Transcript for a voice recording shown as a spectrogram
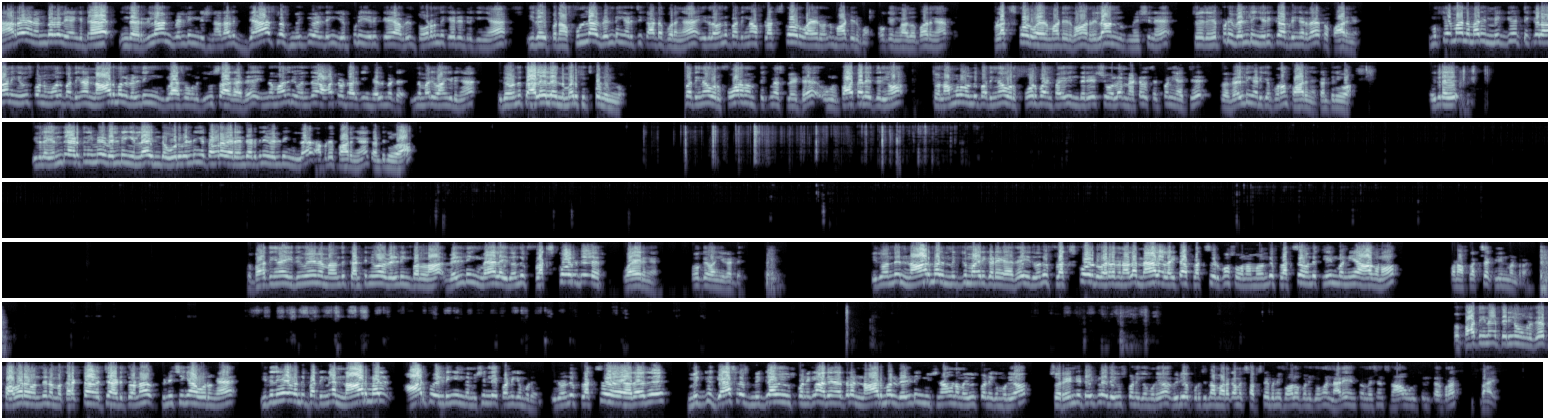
நிறைய நண்பர்கள் என்கிட்ட இந்த ரிலான் வெல்டிங் மிஷின் அதாவது கேஸ்லெஸ் மிக் வெல்டிங் எப்படி இருக்கு அப்படின்னு தொடர்ந்து கேட்டுட்டு இருக்கீங்க இதை இப்ப நான் ஃபுல்லா வெல்டிங் அடிச்சு காட்ட போறேங்க. இதுல வந்து பாத்தீங்கன்னா ஃபிளக்ஸ் கோர் வயர் வந்து மாட்டிருக்கும். ஓகேங்களா அதை பாருங்க. ஃபிளக்ஸ் கோர் வயர் மாட்டிருக்கும். ரிலான் மிஷின் ஸோ இது எப்படி வெல்டிங் இருக்கு அப்படிங்கிறத இப்ப பாருங்க. முக்கியமா இந்த மாதிரி மிக் டிக்கெல்லாம் நீங்க யூஸ் பண்ணும்போது பாத்தீங்கன்னா நார்மல் வெல்டிங் கிளாஸ் உங்களுக்கு யூஸ் ஆகாது. இந்த மாதிரி வந்து ஆட்டோ டார்க்கிங் ஹெல்மெட் இந்த மாதிரி வாங்கிடுங்க. இதை வந்து தலையில இந்த மாதிரி ஃபிக்ஸ் பண்ணிடணும். பாத்தீங்கன்னா ஒரு ஃபோர் எம் திக்னஸ் பிளேட் உங்களுக்கு பார்த்தாலே தெரியும். ஸோ நம்மளும் வந்து பாத்தீங்கன்னா ஒரு ஃபோர் பாயிண்ட் ஃபைவ் இந்த ரேஷியோல மெட்டல் செட் பண்ணியாச்சு. இப்போ வெல்டிங் அடிக்க போறோம். பாருங்க கண்டினியூவா இதுல இதுல எந்த இடத்துலயுமே வெல்டிங் இல்ல. இந்த ஒரு வெல்டிங் தவிர வேற எந்த இடத்துலயும் வெல்டிங் இல்ல. அப்படியே பாருங்க கண்டினியூவா இப்போ பாத்தீங்கன்னா இதுவே நம்ம வந்து கண்டினியூவா வெல்டிங் பண்ணலாம். வெல்டிங் மேல இது வந்து ஃபிளக்ஸ் போர்டு ஒயருங்க ஓகே வாங்கி காட்டு. இது வந்து நார்மல் மிக் மாதிரி கிடையாது. இது வந்து ஃபிளக்ஸ் போர்டு வரதுனால மேல லைட்டா ஃபிளக்ஸ் இருக்கும். ஸோ நம்ம வந்து ஃபிளக்ஸை வந்து க்ளீன் பண்ணியே ஆகணும். இப்போ நான் ஃபிளக்ஸை க்ளீன் பண்றேன். இப்போ பாத்தீங்கன்னா தெரியும் உங்களுக்கு பவரை வந்து நம்ம கரெக்டா வச்சு அடிச்சோம்னா பினிஷிங்கா வருங்க. இதுலயே வந்து பாத்தீங்கன்னா நார்மல் ஆர்க் வெல்டிங் இந்த மிஷின்லயே பண்ணிக்க முடியும். இது வந்து பிளக்ஸ் அதாவது மிக் கேஸ்லெஸ் மிக்காவும் யூஸ் பண்ணிக்கலாம். அதே நேரத்தில் நார்மல் வெல்டிங் மிஷினாவும் நம்ம யூஸ் பண்ணிக்க முடியும். ஸோ ரெண்டு டைப்ல இதை யூஸ் பண்ணிக்க முடியும். வீடியோ பிடிச்சிருந்தா மறக்காம சப்ஸ்கிரைப் பண்ணி ஃபாலோ பண்ணிக்கோங்க. நிறைய இன்ஃபர்மேஷன் நான் உங்களுக்கு தரப்போறேன். பாய்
